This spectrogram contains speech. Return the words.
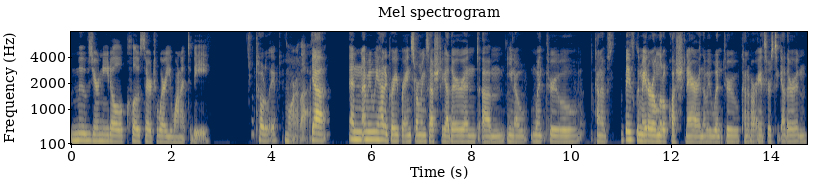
moves your needle closer to where you want it to be. Totally. More or less. Yeah and i mean we had a great brainstorming session together and um, you know went through kind of basically made our own little questionnaire and then we went through kind of our answers together and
